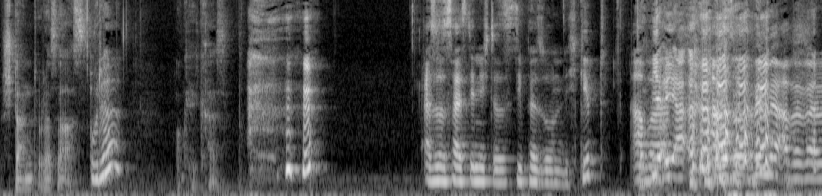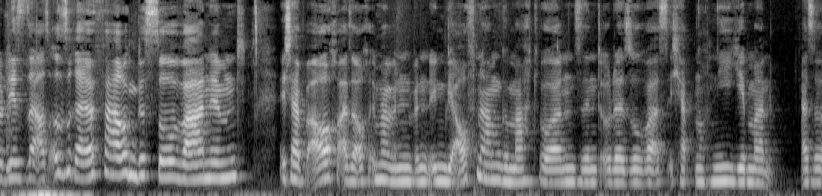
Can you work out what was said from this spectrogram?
stand oder saß. Oder? Okay, krass. also das heißt ja nicht, dass es die Person nicht gibt. Aber, ja, ja. aber, so, wenn wir, aber wenn man jetzt aus unserer Erfahrung das so wahrnimmt, ich habe auch, also auch immer, wenn, wenn irgendwie Aufnahmen gemacht worden sind oder sowas, ich habe noch nie jemand, also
